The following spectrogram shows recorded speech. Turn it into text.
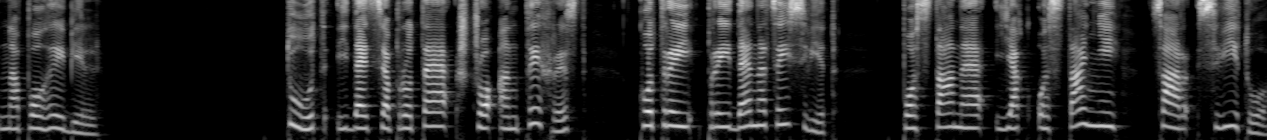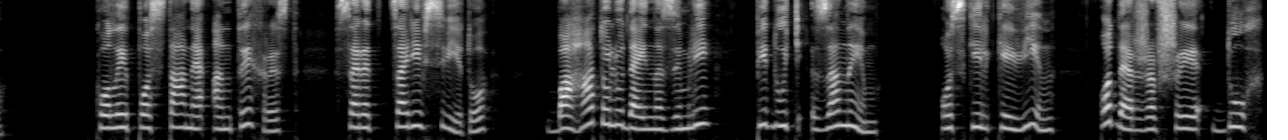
на погибіль. Тут йдеться про те, що Антихрист, котрий прийде на цей світ, постане як останній цар світу. Коли постане Антихрист серед царів світу, багато людей на землі підуть за ним, оскільки він, одержавши дух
